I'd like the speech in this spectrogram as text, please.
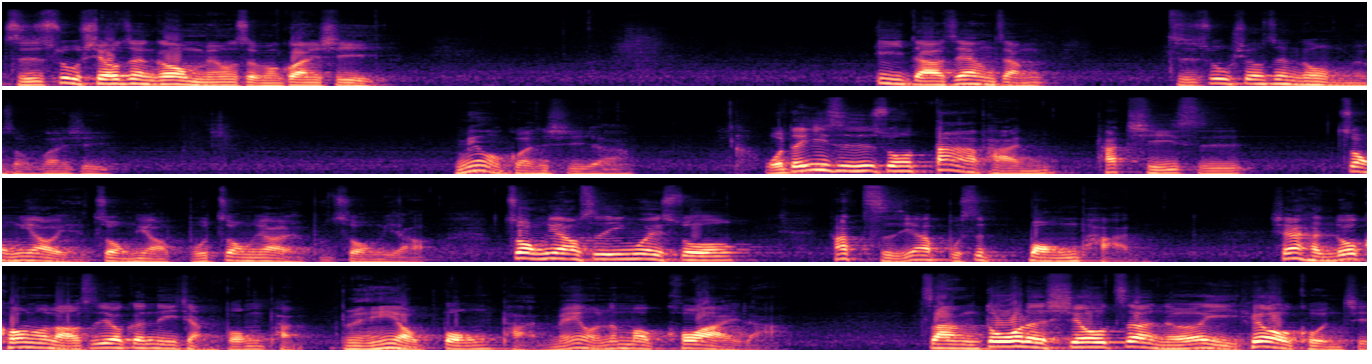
指数修正跟我们有什么关系？益达这样涨，指数修正跟我们有什么关系？没有关系呀。我的意思是说，大盘它其实重要也重要，不重要也不重要。重要是因为说，它只要不是崩盘，现在很多空头老师又跟你讲崩盘，没有崩盘，没有那么快啦，涨多了修正而已，休困一下。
